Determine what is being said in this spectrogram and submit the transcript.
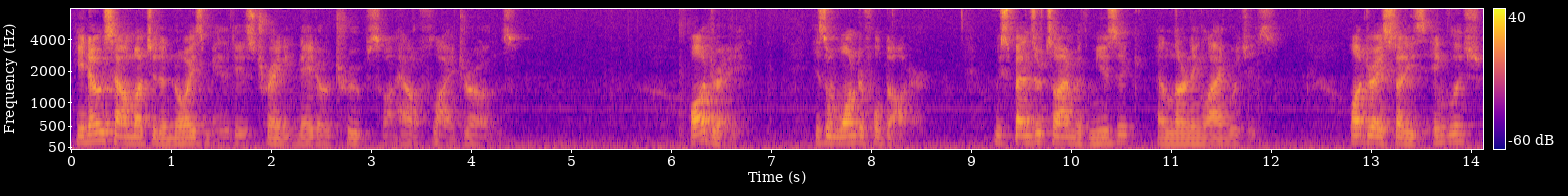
He knows how much it annoys me that he is training NATO troops on how to fly drones. Audrey is a wonderful daughter who spends her time with music and learning languages. Audrey studies English,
